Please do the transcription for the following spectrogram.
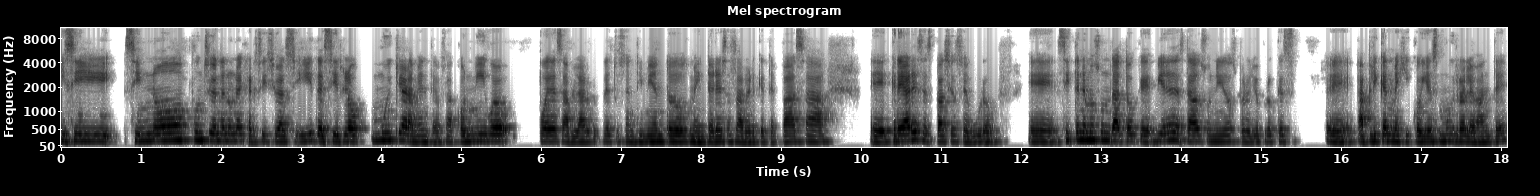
Y si, si no funciona en un ejercicio así, decirlo muy claramente, o sea, conmigo puedes hablar de tus sentimientos, me interesa saber qué te pasa, eh, crear ese espacio seguro. Eh, sí tenemos un dato que viene de Estados Unidos, pero yo creo que es, eh, aplica en México y es muy relevante,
